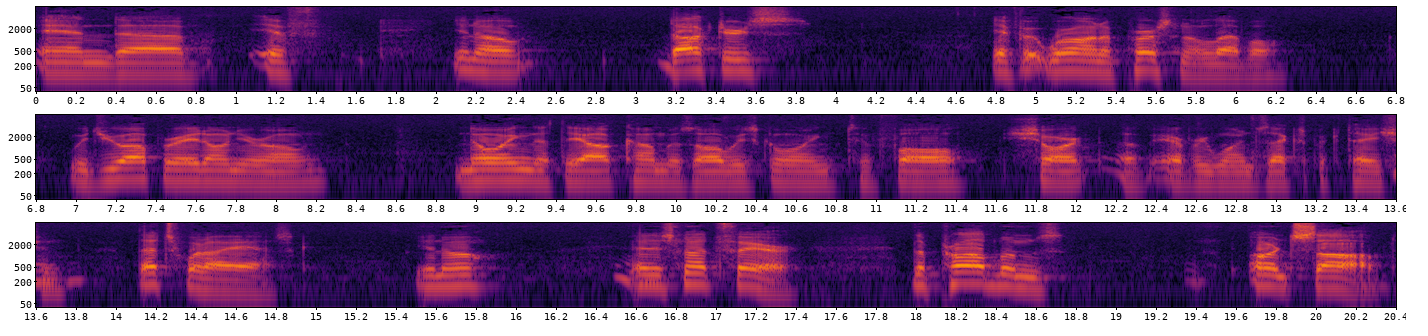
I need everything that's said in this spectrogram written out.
And uh, if, you know, doctors, if it were on a personal level, would you operate on your own, knowing that the outcome is always going to fall short of everyone's expectation? That's what I ask, you know? And it's not fair. The problems aren't solved.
